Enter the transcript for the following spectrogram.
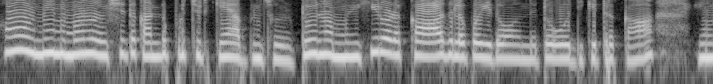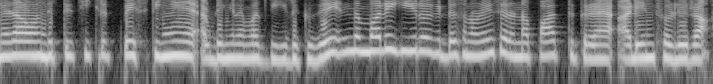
அவன் வந்து இந்த மாதிரி ஒரு விஷயத்தை கண்டுபிடிச்சிருக்கேன் அப்படின்னு சொல்லிட்டு நம்ம ஹீரோட காதில் போய் இதோ வந்துட்டு ஓதிக்கிட்டு இருக்கான். என்னடா வந்துட்டு சீக்ரெட் பேசுகிறீங்க அப்படிங்கிற மாதிரி இருக்குது. இந்த மாதிரி ஹீரோ கிட்ட சொன்னோடனே சரி நான் பார்த்துக்கிறேன் அப்படின்னு சொல்லிடுறான்.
